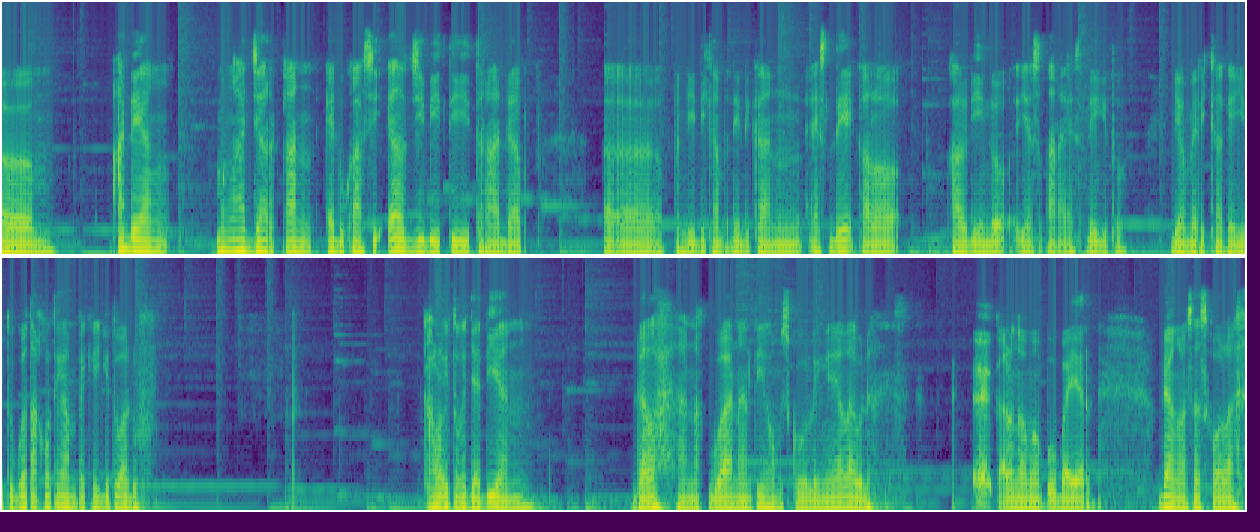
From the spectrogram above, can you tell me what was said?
em, ada yang mengajarkan edukasi LGBT terhadap eh, pendidikan-pendidikan SD kalau kalau di Indo ya setara SD gitu. Di Amerika kayak gitu. Gue takutnya sampai kayak gitu aduh. Kalau itu kejadian udahlah anak gua nanti homeschoolingnya lah udah. Kalau nggak mampu bayar udah nggak usah sekolah.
